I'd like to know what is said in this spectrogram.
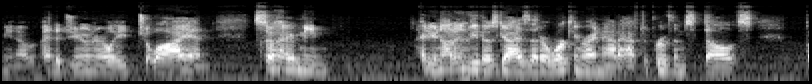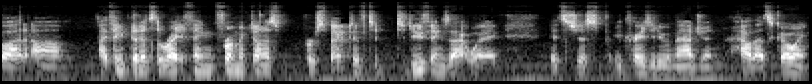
You know, end of June, early July, and so I mean, I do not envy those guys that are working right now to have to prove themselves, but um, I think that it's the right thing from McDonough's perspective to, to do things that way it's just pretty crazy to imagine how that's going.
